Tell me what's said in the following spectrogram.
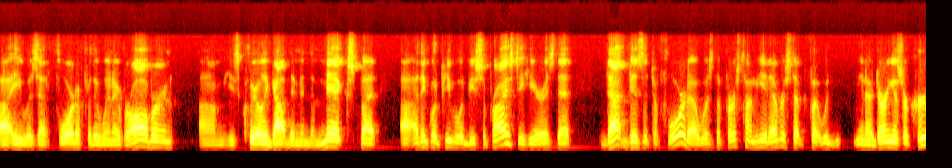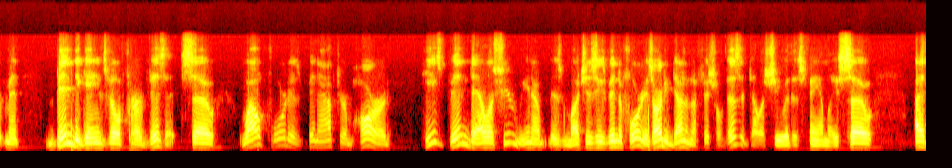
uh, he was at Florida for the win over Auburn. Um, he's clearly got them in the mix, but uh, I think what people would be surprised to hear is that that visit to Florida was the first time he had ever stepped foot with, you know, during his recruitment, been to Gainesville for a visit. So while Florida has been after him hard, he's been to LSU, you know, as much as he's been to Florida. He's already done an official visit to LSU with his family. So I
